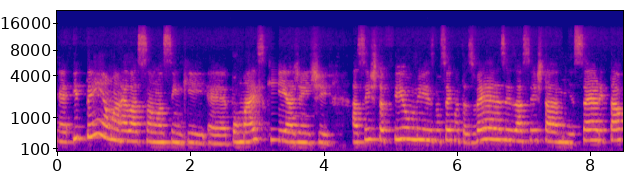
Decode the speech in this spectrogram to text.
É, e tem uma relação assim que, é, por mais que a gente assista filmes não sei quantas vezes, assista a minissérie e tal,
